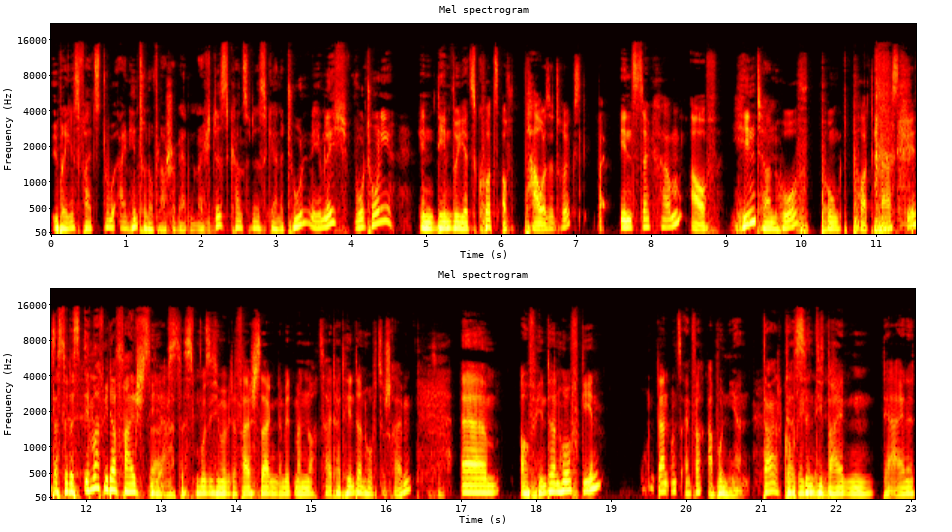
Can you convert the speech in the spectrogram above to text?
übrigens, falls du ein Hinternoflasche werden möchtest, kannst du das gerne tun. Nämlich, wo, Toni? Indem du jetzt kurz auf Pause drückst, bei Instagram auf hinternhof.podcast gehst. Dass du das immer wieder falsch Ja, sagst. das muss ich immer wieder falsch sagen, damit man noch Zeit hat, Hinternhof zu schreiben. Ähm, auf Hinternhof gehen und dann uns einfach abonnieren. da Das sind die beiden, der eine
